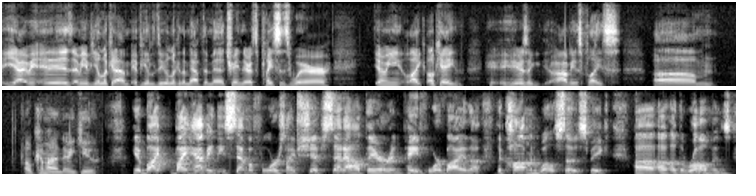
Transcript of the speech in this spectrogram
yeah, I mean, it is. I mean, if you look at if you do look at the map of the Mediterranean, there's places where, you know, I mean, like, okay, here's a obvious place. Um, oh, come on, thank you. You know, by by having these semaphore type ships set out there and paid for by the the Commonwealth, so to speak, uh, of- the Romans,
